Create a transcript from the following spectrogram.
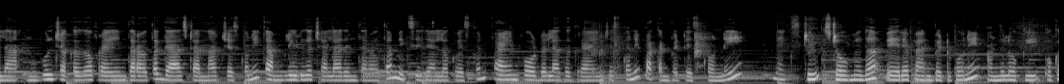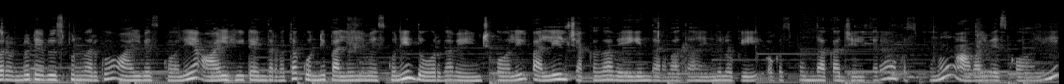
ఇలా నువ్వులు చక్కగా ఫ్రై అయిన తర్వాత గ్యాస్ టర్న్ ఆఫ్ చేసుకొని కంప్లీట్గా చల్లారిన తర్వాత మిక్సీ జార్లోకి వేసుకొని ఫైన్ పౌడర్ లాగా గ్రైండ్ చేసుకొని పక్కన పెట్టేసుకోండి. నెక్స్ట్ స్టవ్ మీద వేరే ప్యాన్ పెట్టుకొని అందులోకి ఒక రెండు టేబుల్ స్పూన్ వరకు ఆయిల్ వేసుకోవాలి. ఆయిల్ హీట్ అయిన తర్వాత కొన్ని పల్లీలు వేసుకొని దోరగా వేయించుకోవాలి. పల్లీలు చక్కగా వేగిన తర్వాత ఇందులోకి ఒక స్పూన్ దాకా జీలకర్ర ఒక స్పూను ఆవాలు వేసుకోవాలి.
